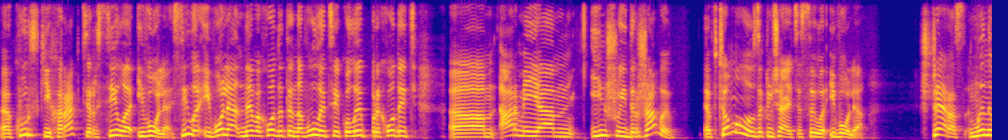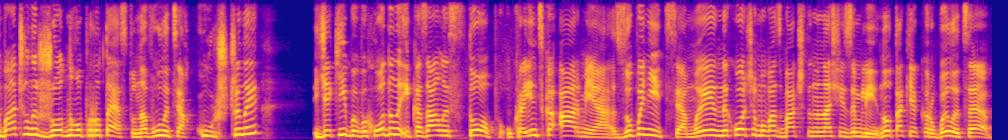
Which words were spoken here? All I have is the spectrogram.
Е, Курський характер, сіла і воля. Сіла і воля не виходити на вулиці, коли приходить е, армія іншої держави. Е, В цьому заключається сила і воля. Ще раз, ми не бачили жодного протесту на вулицях Курщини, які би виходили і казали: Стоп, українська армія, зупиніться! Ми не хочемо вас бачити на нашій землі. Ну так як робили це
